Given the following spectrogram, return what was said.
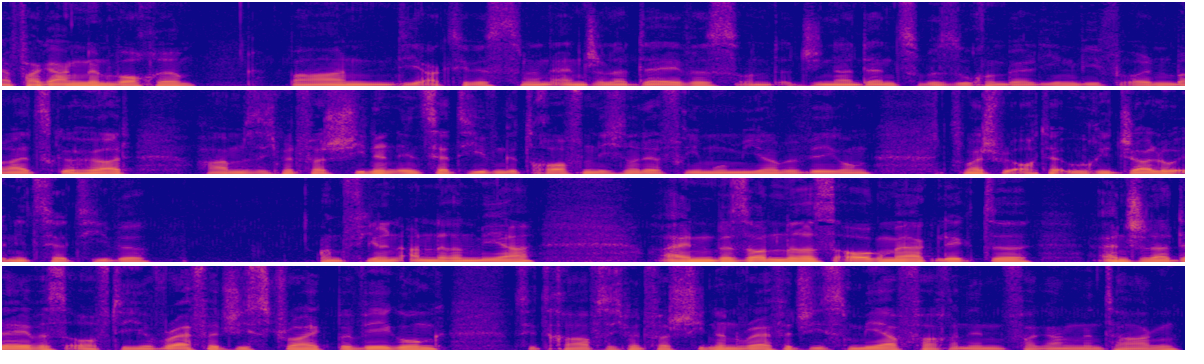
der vergangenen Woche waren die Aktivistinnen Angela Davis und Gina Dent zu Besuch in Berlin. Wie vorhin bereits gehört, haben sich mit verschiedenen Initiativen getroffen, nicht nur der Free Mumia-Bewegung, zum Beispiel auch der Uri Jallo-Initiative und vielen anderen mehr. Ein besonderes Augenmerk legte Angela Davis auf die Refugee Strike-Bewegung. Sie traf sich mit verschiedenen Refugees mehrfach in den vergangenen Tagen,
